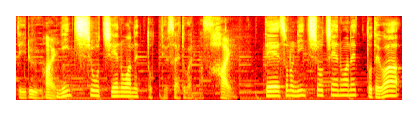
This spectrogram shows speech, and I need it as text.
ているはい。認知症知恵の輪ネットっていうサイトがあります。はい。でその認知症知恵の輪ネットでは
